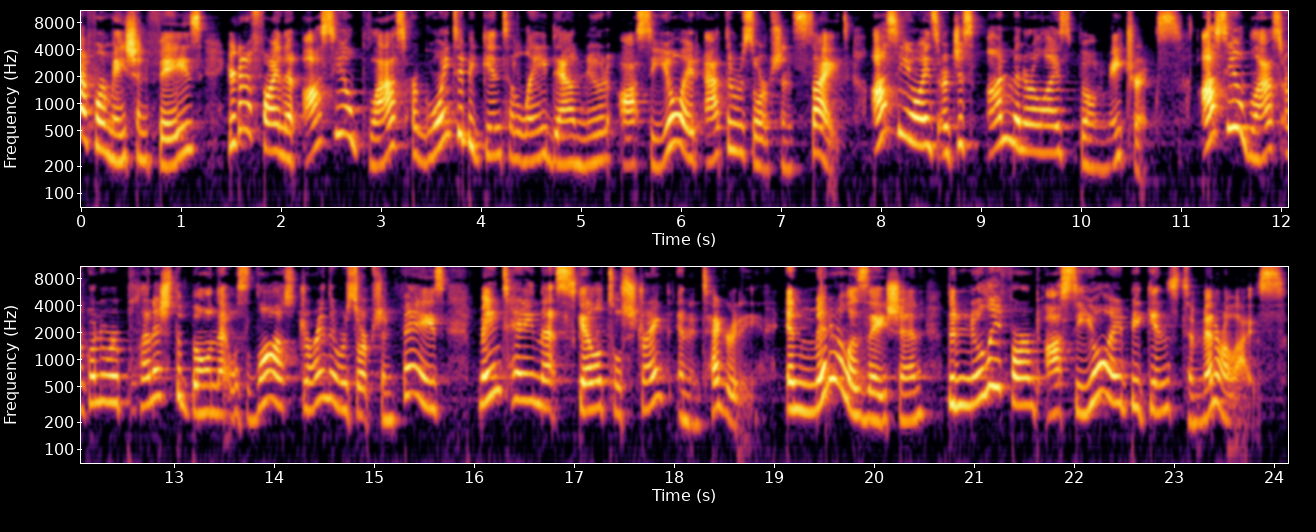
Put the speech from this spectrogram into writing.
that formation phase, you're going to find that osteoblasts are going to begin to lay down new osteoid at the resorption site. Osteoids are just unmineralized bone matrix. Osteoblasts are going to replenish the bone that was lost during the resorption phase, maintaining that skeletal strength and integrity. In mineralization, the newly formed osteoid begins to mineralize.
